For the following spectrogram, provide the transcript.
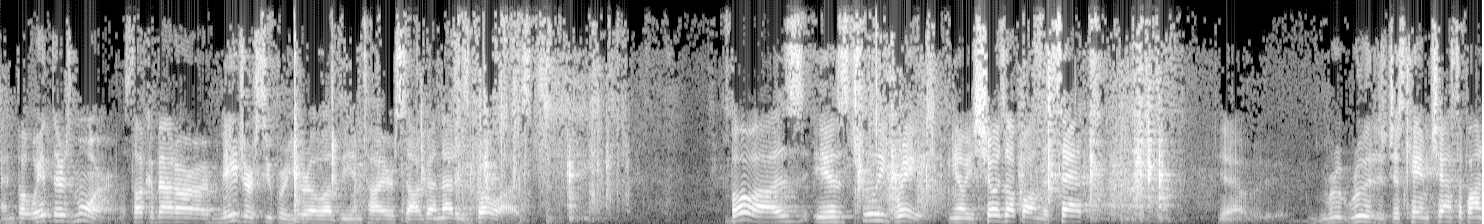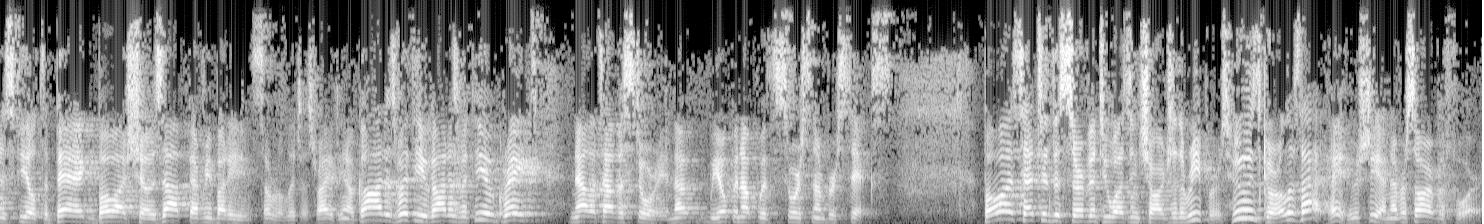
And but wait, there's more. Let's talk about our major superhero of the entire saga, and that is Boaz. Boaz is truly great. You know, he shows up on the set. You know, Ruth just came, chance upon his field to beg. Boaz shows up. Everybody so religious, right? You know, God is with you. God is with you. Great. Now let's have a story. And that, we open up with source number six. Boaz said to the servant who was in charge of the reapers, "Whose girl is that? Hey, who's she? I never saw her before."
